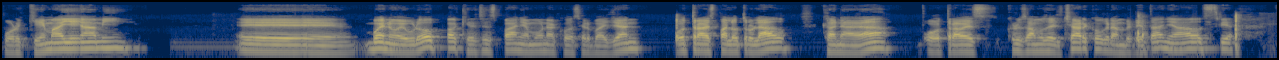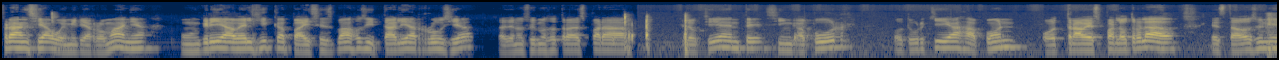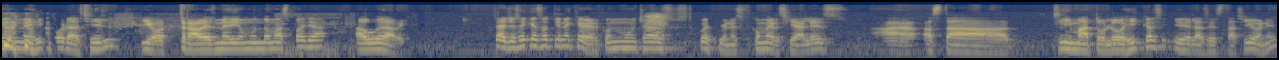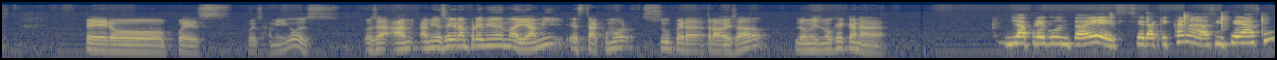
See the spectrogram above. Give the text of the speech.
¿por qué Miami? Eh, bueno, Europa, que es España, Mónaco, Azerbaiyán, otra vez para el otro lado, Canadá, otra vez cruzamos el charco, Gran Bretaña, Austria, Francia o Emilia-Romagna, Hungría, Bélgica, Países Bajos, Italia, Rusia, ya nos fuimos otra vez para el occidente, Singapur o Turquía, Japón, otra vez para el otro lado, Estados Unidos, México, Brasil y otra vez medio mundo más para allá, Abu Dhabi. O sea, yo sé que eso tiene que ver con muchas cuestiones comerciales, hasta climatológicas y de las estaciones, pero pues, pues amigos, o sea, a, a mí ese Gran Premio de Miami está como súper atravesado, lo mismo que Canadá. La pregunta es, ¿será que Canadá sí se hace?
